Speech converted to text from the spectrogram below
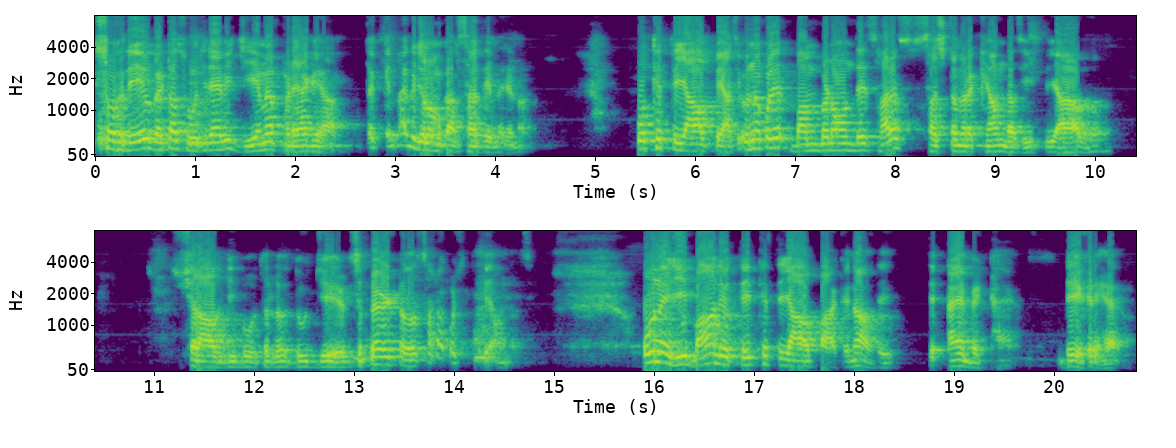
ਸੁਖਦੇਵ ਬੈਠਾ ਸੋਚ ਰਿਹਾ ਵੀ ਜੇ ਮੈਂ ਫੜਿਆ ਗਿਆ, ਤਾਂ ਕਿੰਨਾ ਕੁ ਜ਼ੁਲਮ ਕਰ ਸਕਦੇ ਮੇਰੇ ਨਾਲ? ਉੱਥੇ ਤੇਜ਼ਾਬ ਪਿਆ ਸੀ। ਉਹਨਾਂ ਕੋਲੇ ਬੰਬ ਬਣਾਉਣ ਦੇ ਸਾਰਾ ਸਿਸਟਮ ਰੱਖਿਆ ਹੁੰਦਾ ਸੀ। ਤੇਜ਼ਾਬ, ਸ਼ਰਾਬ ਦੀ ਬੋਤਲ, ਦੂਜੇ ਸਪਿਰਟ ਸਾਰਾ ਕੁਝ ਪਿਆ ਹੁੰਦਾ ਸੀ। ਉਹਨੇ ਜੀ ਬਾਹ ਦੇ ਉੱਤੇ ਇੱਥੇ ਤੇਜ਼ਾਬ ਪਾ ਕੇ ਨਾ ਆਪਦੇ ਤੇ ਐਂ ਬੈਠਾ ਹੈ, ਦੇਖ ਰਿਹਾ ਹੈ।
